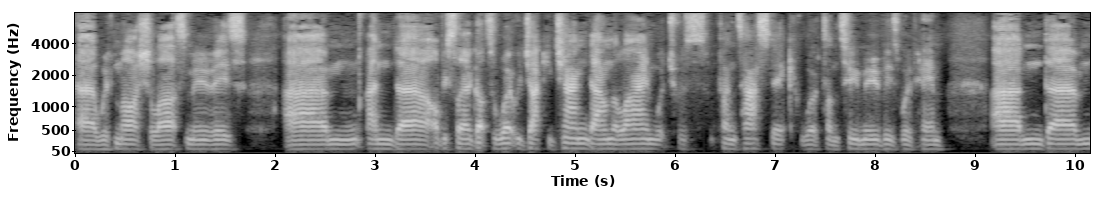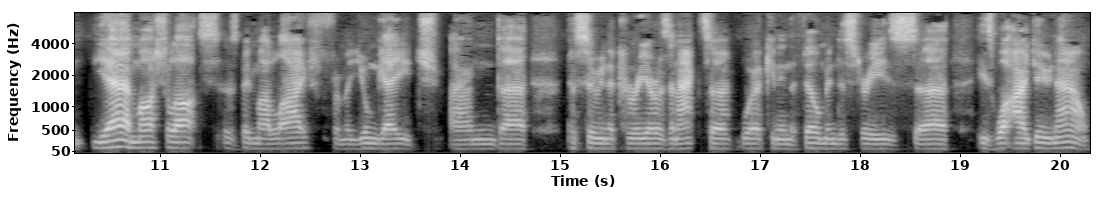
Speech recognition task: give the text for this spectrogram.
uh, with martial arts movies. Um, and uh, obviously, I got to work with Jackie Chan down the line, which was fantastic. Worked on two movies with him. And um, yeah, martial arts has been my life from a young age, and uh, pursuing a career as an actor, working in the film industry is uh, is what I do now.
